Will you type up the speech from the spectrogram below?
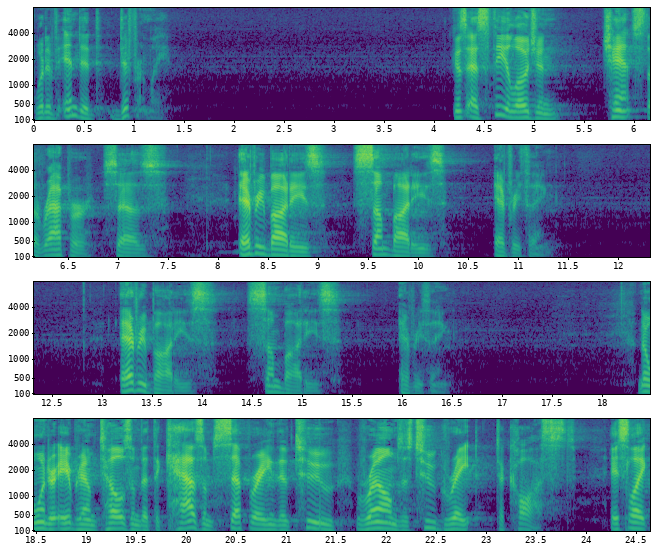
would have ended differently. Because as theologian Chance the Rapper says, everybody's somebody's everything. Everybody's somebody's everything. No wonder Abraham tells him that the chasm separating the two realms is too great to cost. It's like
